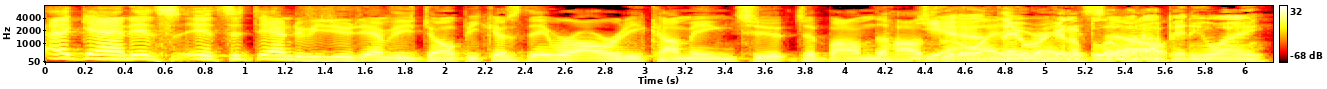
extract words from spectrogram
Again, it's it's a damned if you do, damned if you don't, because they were already coming to to bomb the hospital. yeah they were going to blow it up anyway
